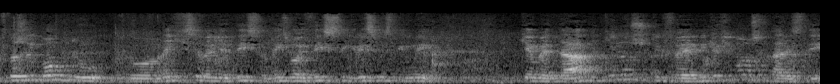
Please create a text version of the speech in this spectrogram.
αυτός λοιπόν που τον έχεις ευεργετήσει, τον έχεις βοηθήσει στην κρίσιμη στιγμή και μετά εκείνος σου τη φέρνει και όχι μόνο σε ευχαριστεί,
